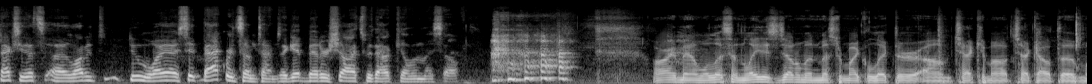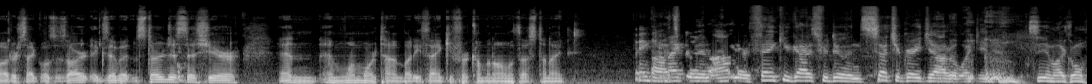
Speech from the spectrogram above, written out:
actually that's a lot of do why i sit backwards sometimes. I get better shots without killing myself All right, man. Well, listen, ladies and gentlemen, Mr. Michael Lichter, um, check him out. Check out the Motorcycles as Art exhibit in Sturgis this year. And and one more time, buddy, thank you for coming on with us tonight. Thank you, Uh, it's Michael. been an honor thank you guys for doing such a great job at what you do See you, Michael.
